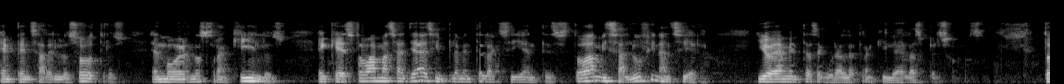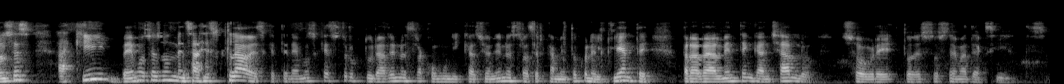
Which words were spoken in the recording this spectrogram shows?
en pensar en los otros, en movernos tranquilos, en que esto va más allá de simplemente el accidente, es toda mi salud financiera y obviamente asegurar la tranquilidad de las personas. Entonces, aquí vemos esos mensajes claves que tenemos que estructurar en nuestra comunicación y nuestro acercamiento con el cliente para realmente engancharlo sobre todos estos temas de accidentes.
